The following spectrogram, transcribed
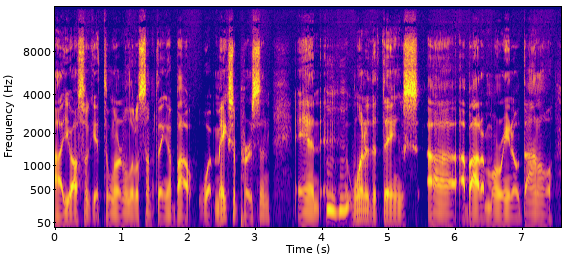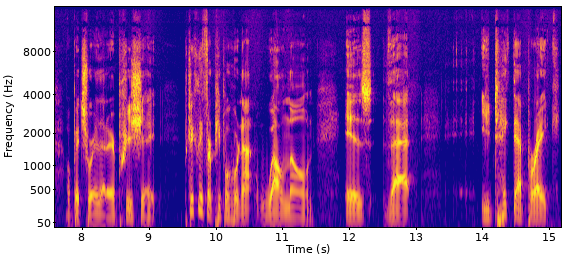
Uh, you also get to learn a little something about what makes a person. And one of the things uh, about a Maureen O'Donnell obituary that I appreciate, particularly for people who are not well known, is that you take that break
